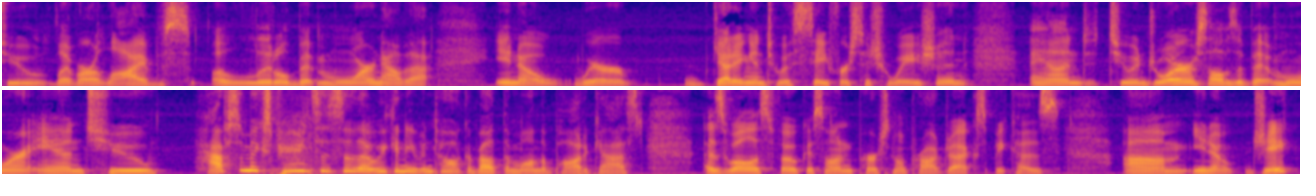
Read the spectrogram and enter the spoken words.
to live our lives a little bit more now that, you know, we're getting into a safer situation and to enjoy ourselves a bit more and to have some experiences so that we can even talk about them on the podcast, as well as focus on personal projects because, um, you know, Jake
